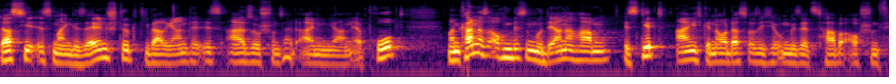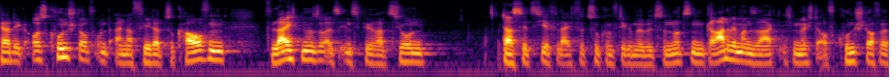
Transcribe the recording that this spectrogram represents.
Das hier ist mein Gesellenstück. Die Variante ist also schon seit einigen Jahren erprobt. Man kann das auch ein bisschen moderner haben. Es gibt eigentlich genau das, was ich hier umgesetzt habe, auch schon fertig aus Kunststoff und einer Feder zu kaufen. Vielleicht nur so als Inspiration, das jetzt hier vielleicht für zukünftige Möbel zu nutzen. Gerade wenn man sagt, ich möchte auf Kunststoffe,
